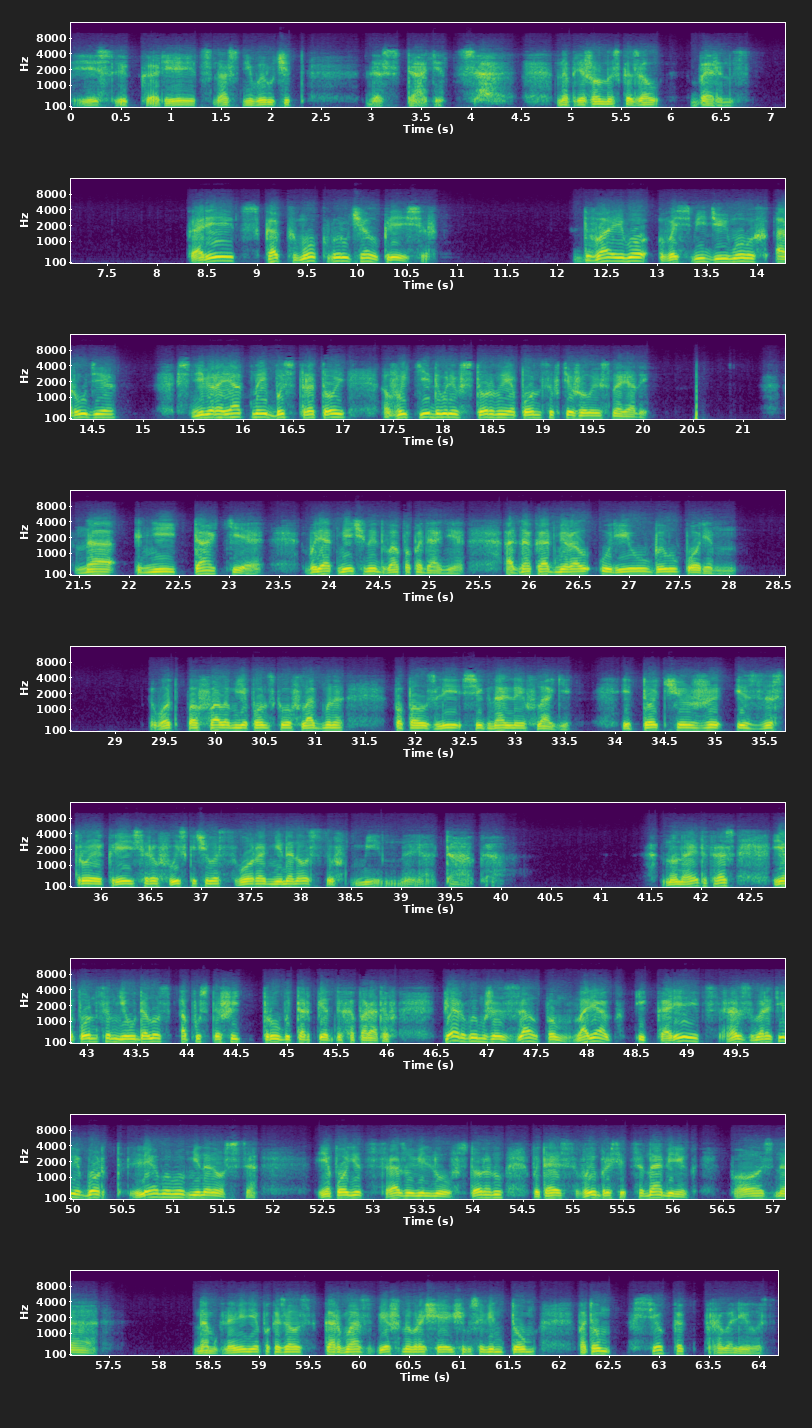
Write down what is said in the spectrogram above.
«Если кореец нас не выручит, достанется», — напряженно сказал Бернс. Кореец как мог выручал крейсер. Два его восьмидюймовых орудия с невероятной быстротой выкидывали в сторону японцев тяжелые снаряды. На Нейтаке были отмечены два попадания, однако адмирал Уриу был упорен. Вот по фалам японского флагмана поползли сигнальные флаги, и тотчас же из-за строя крейсеров выскочила свора миноносцев. Минная атака. Но на этот раз японцам не удалось опустошить трубы торпедных аппаратов. Первым же залпом варяг и кореец разворотили борт левого миноносца. Японец сразу вильнул в сторону, пытаясь выброситься на берег. Поздно. На мгновение показалась корма с бешено вращающимся винтом, потом все как провалилось.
